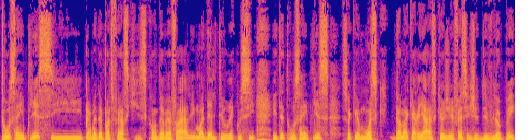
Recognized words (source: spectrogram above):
trop simplistes, ils permettaient pas de faire ce qu'on devait faire. Les modèles théoriques aussi étaient trop simplistes. Ce que moi, dans ma carrière, ce que j'ai fait, c'est que j'ai développé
